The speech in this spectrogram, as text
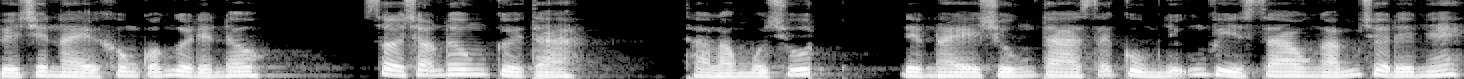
phía trên này không có người đến đâu." Sở Trạm Đông cười tà, "Thả lòng một chút, đêm nay chúng ta sẽ cùng những vì sao ngắm trời đêm nhé."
